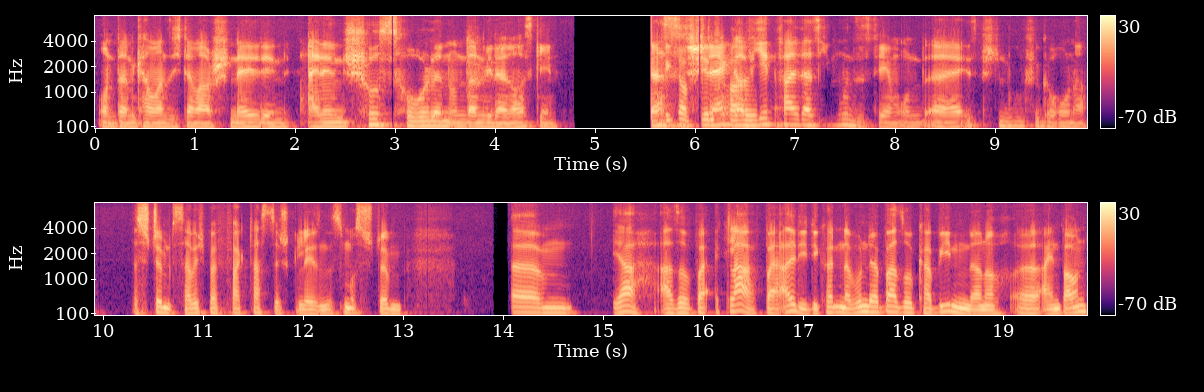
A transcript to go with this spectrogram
Und dann kann man sich da mal schnell den, einen Schuss holen und dann wieder rausgehen. Das auf stärkt auf jeden Fall das Immunsystem und äh, ist bestimmt gut für Corona. Das stimmt, das habe ich bei Faktastisch gelesen, das muss stimmen. Ähm, ja, also bei, klar, bei Aldi, die könnten da wunderbar so Kabinen da noch äh, einbauen.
